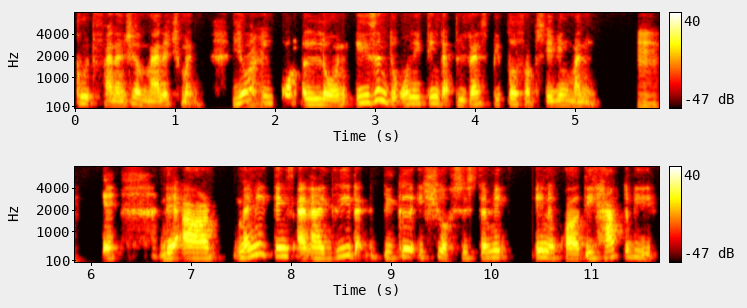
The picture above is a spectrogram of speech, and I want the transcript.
good financial management. Your Right. income alone isn't the only thing that prevents people from saving money. Mm. Okay. There are many things, and I agree that the bigger issue of systemic inequality have to be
